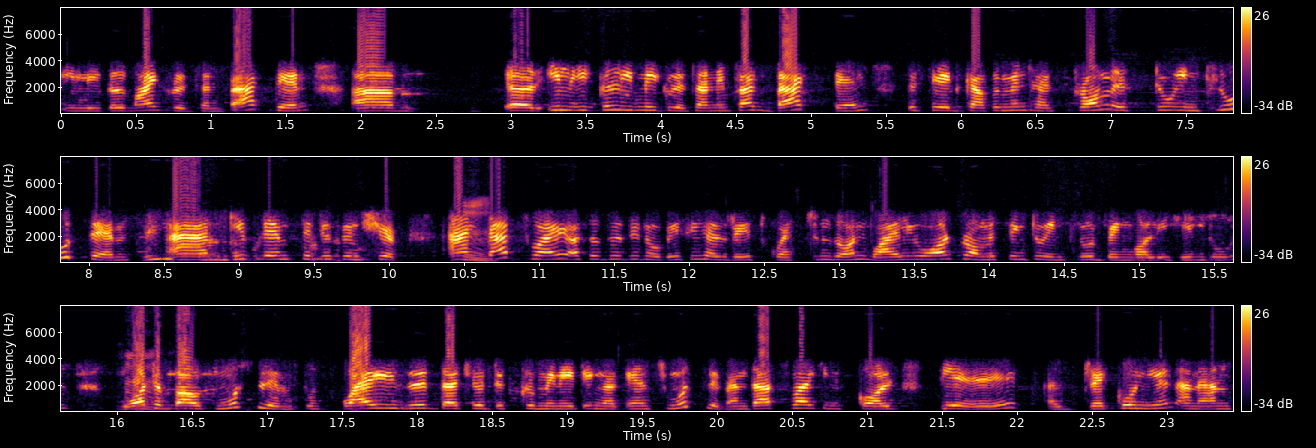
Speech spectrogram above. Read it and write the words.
illegal migrants. And back then, um, uh, illegal immigrants. And in fact, back then, the state government had promised to include them and give them citizenship. And Hmm. that's why Asaduddin Owaisi has raised questions on while you are promising to include Bengali Hindus, what about Muslims? Why is it that you're discriminating against Muslims? And that's why he's called CAA as draconian and un-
